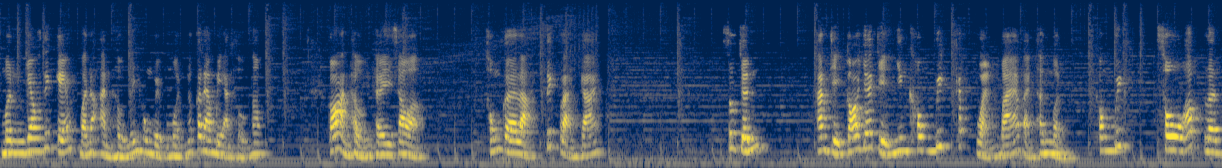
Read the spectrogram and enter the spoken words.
mình giao tiếp kém và nó ảnh hưởng đến công việc của mình, nó có đang bị ảnh hưởng không? Có ảnh hưởng thì sao à thống kê là tiết lại cái. Số 9 anh chị có giá trị nhưng không biết cách quảng bá bản thân mình, không biết show up lên.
